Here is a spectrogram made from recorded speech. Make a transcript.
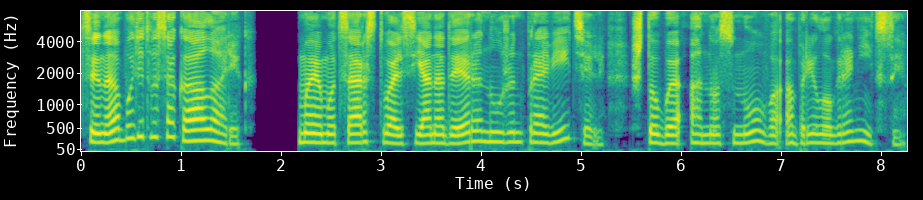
Цена будет высока, Аларик. Моему царству Альсьянадера нужен правитель, чтобы оно снова обрело границы.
